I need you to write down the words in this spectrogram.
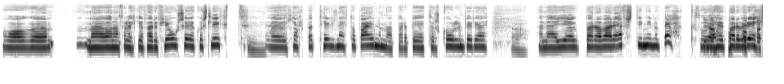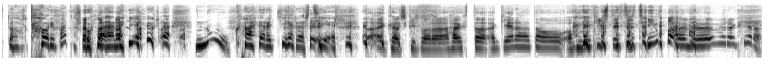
Og um, maður var náttúrulega ekki að fara í fjós eða eitthvað slíkt, Mm. mm. hjálpa til neitt á bænum, að bara að skólinn byrjaði. Já. Þannig að ég bara var efst í mínu bekk, þó ég hef bara verið eitt og hálft ár í barnaskóla. Þannig að ég nú, hvað er að gerast hér? Það er kannski bara hægt að gera þetta á, á miklu styrtri tíma en við höfum verið að gera.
